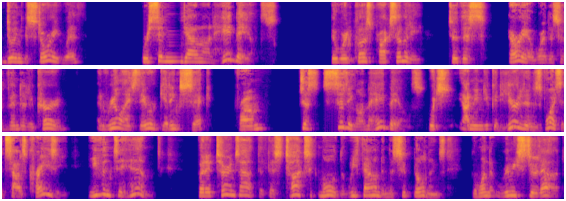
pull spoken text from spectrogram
doing the story with were sitting down on hay bales that were in close proximity to this area where this event had occurred and realized they were getting sick from just sitting on the hay bales, which, I mean, you could hear it in his voice. It sounds crazy, even to him. But it turns out that this toxic mold that we found in the sick buildings, the one that really stood out,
